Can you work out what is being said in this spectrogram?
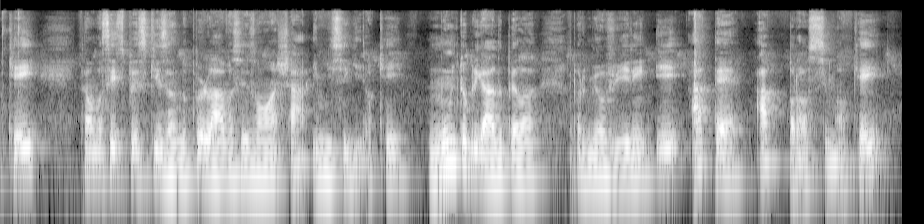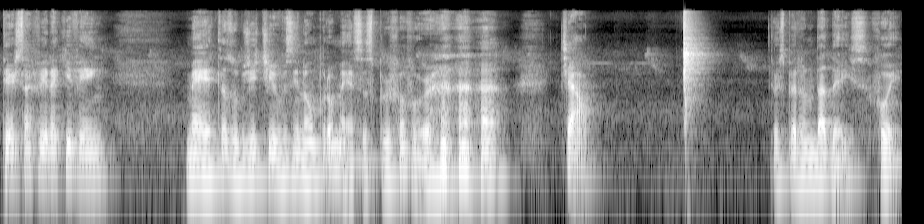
ok? Então, vocês pesquisando por lá, vocês vão achar e me seguir, ok? Muito obrigado pela, por me ouvirem e até a próxima, ok? Terça-feira que vem. Metas, objetivos e não promessas, por favor. Tchau. Tô esperando dar 10. Foi.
